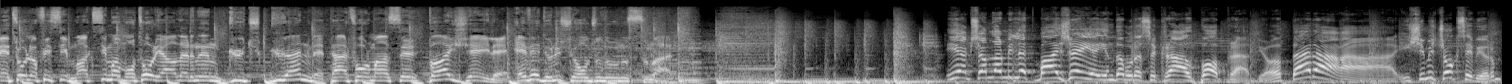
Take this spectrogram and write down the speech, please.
Petrol Ofisi Maxima motor yağlarının güç, güven ve performansı Bay J ile eve dönüş yolculuğunu sunar. İyi akşamlar millet. Bay J yayında burası Kral Pop Radyo. Ben aa, işimi çok seviyorum.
